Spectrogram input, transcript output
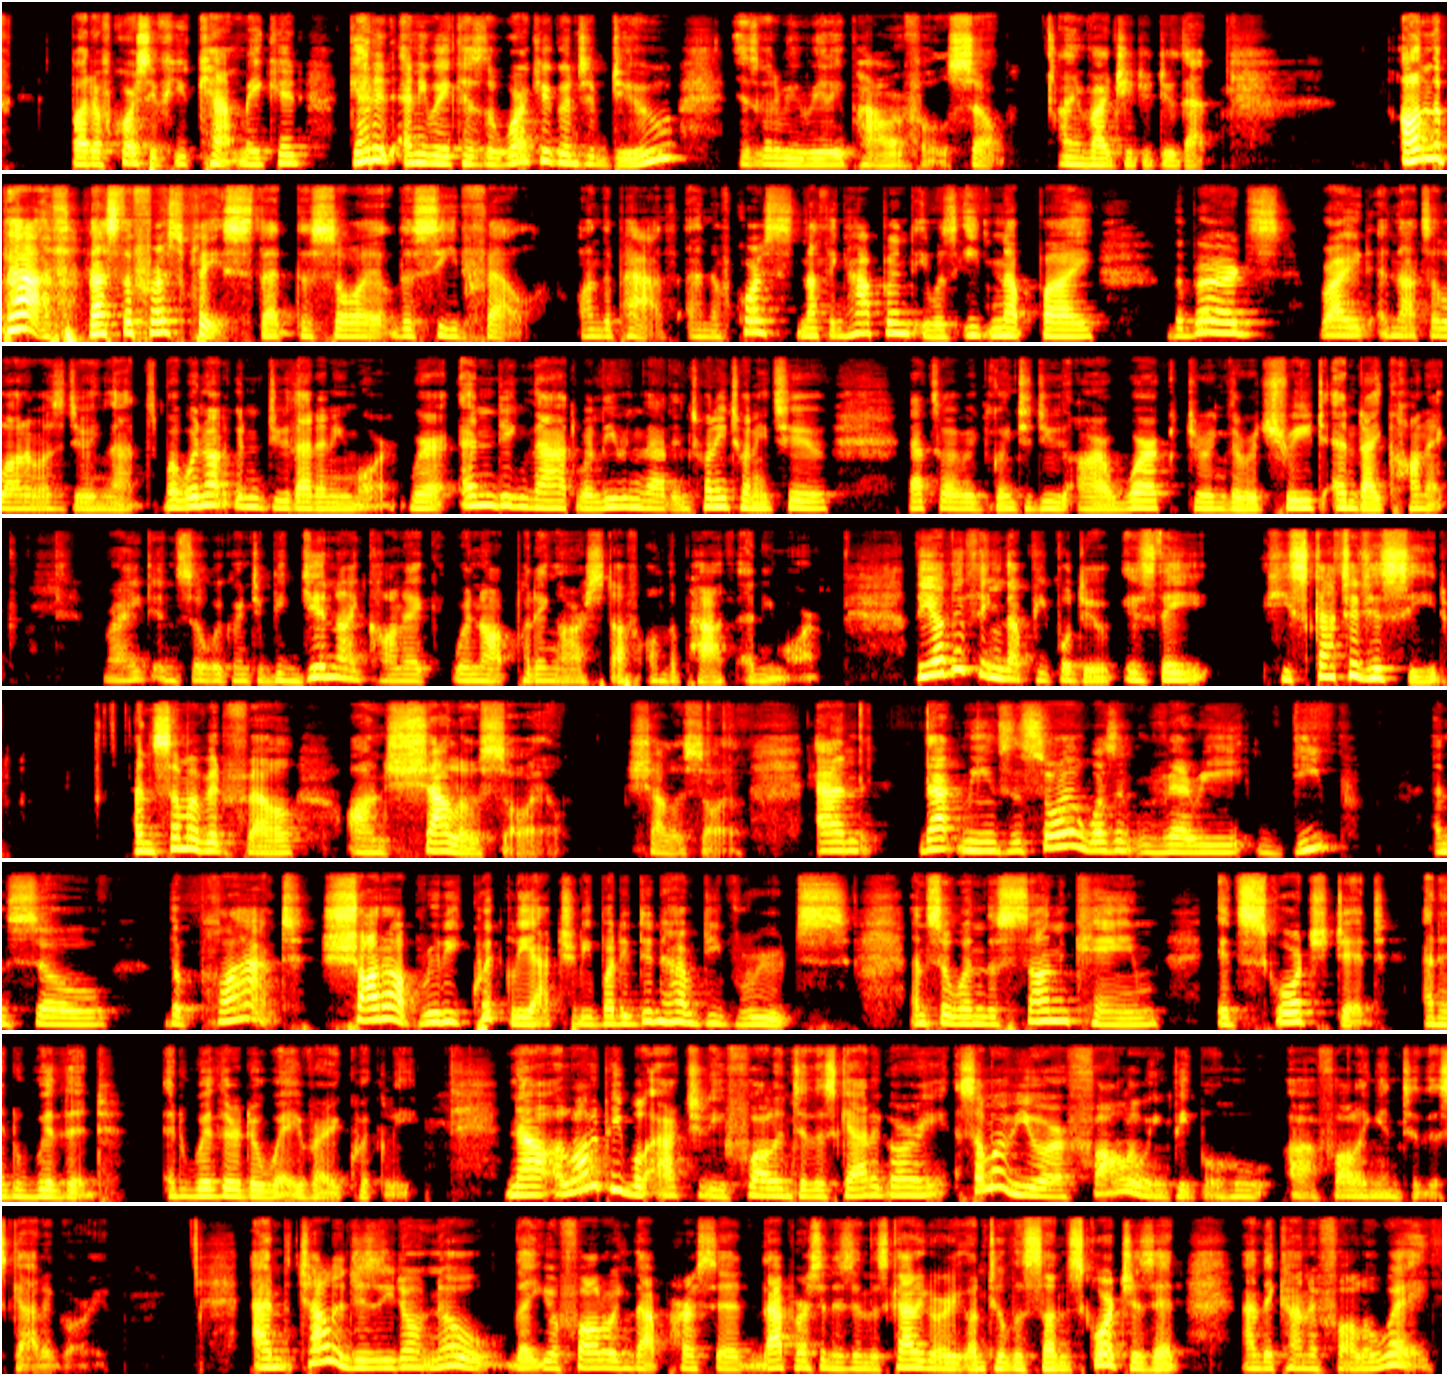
But of course, if you can't make it, get it anyway, because the work you're going to do is going to be really powerful. So I invite you to do that. On the path, that's the first place that the soil, the seed fell on the path. And of course, nothing happened. It was eaten up by the birds right? And that's a lot of us doing that. But we're not going to do that anymore. We're ending that. We're leaving that in 2022. That's why we're going to do our work during the retreat and iconic, right? And so we're going to begin iconic. We're not putting our stuff on the path anymore. The other thing that people do is they he scattered his seed and some of it fell on shallow soil, shallow soil. And that means the soil wasn't very deep. And so the plant shot up really quickly, actually, but it didn't have deep roots. And so when the sun came, it scorched it and it withered. It withered away very quickly. Now, a lot of people actually fall into this category. Some of you are following people who are falling into this category. And the challenge is you don't know that you're following that person. That person is in this category until the sun scorches it and they kind of fall away.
